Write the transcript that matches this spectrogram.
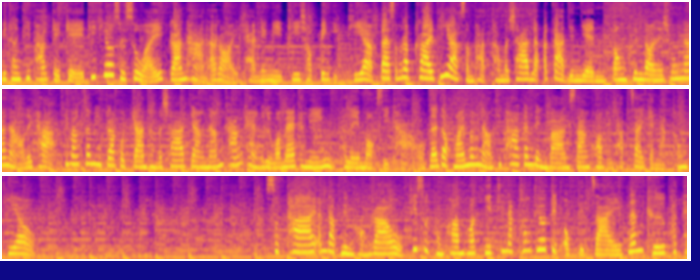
มีทั้งที่พักเก๋ๆที่เที่ยวสวยๆ ร้านอาหารอร่อย แถมยังมีที่ช้อปปิ้งอีกเพียบ แต่สำหรับใครที่อยากสัมผัสธรรมชาติและอากาศเย็นๆ ต้องขึ้นดอยในช่วงหน้าหนาวเลยค่ะ ที่มักจะมีปรากฏการณ์ธรรมชาติอย่างน้ำค้างแข็งหรือว่าแม่คะนิ้ง ทะเลหมอกสีขาว และดอกไม้เมืองหนาวที่พากันเบ่งบานสร้างความประทับใจแก่นักท่องเที่ยว สุดท้ายอันดับหนึ่งของเราที่สุดของความฮอตฮิตที่นักท่องเที่ยวติดอกติดใจ นั่นคือพัท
